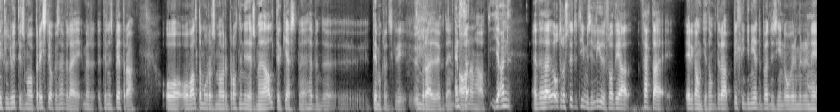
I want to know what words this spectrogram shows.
miklu hlutir sem hafa breyst í okkar samfélagi mér, til eins betra og, og valdamúrar sem hafa verið brotnið niður sem hefði aldrei gerst með hefbundu uh, demokratískri umræðu veginn En á það- annan hátt. Já, en en það er ótrúlega stuttu tími sem líður frá því að þetta er í gangi. Þá getur að byltingin í þetta börnin sín og við erum í rauninni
